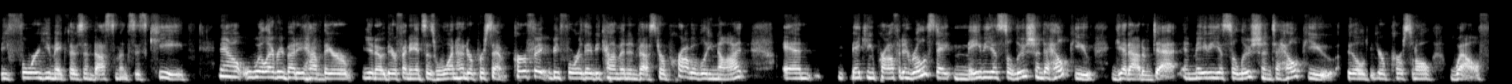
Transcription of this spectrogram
before you make those investments is key. Now, will everybody have their, you know, their finances 100% perfect before they become an investor? Probably not. And making profit in real estate may be a solution to help you get out of debt and maybe a solution to help you build your personal wealth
